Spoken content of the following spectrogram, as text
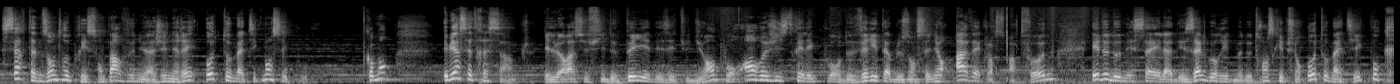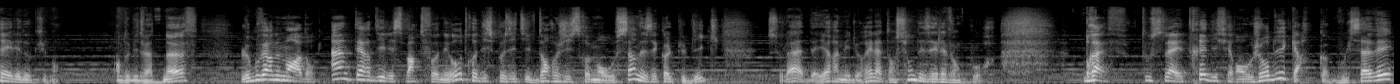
certaines entreprises sont parvenues à générer automatiquement ces cours. Comment? Eh bien c'est très simple. Il leur a suffi de payer des étudiants pour enregistrer les cours de véritables enseignants avec leur smartphone et de donner ça et là des algorithmes de transcription automatique pour créer les documents. En 2029, le gouvernement a donc interdit les smartphones et autres dispositifs d'enregistrement au sein des écoles publiques. Cela a d'ailleurs amélioré l'attention des élèves en cours. Bref, tout cela est très différent aujourd'hui car, comme vous le savez,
